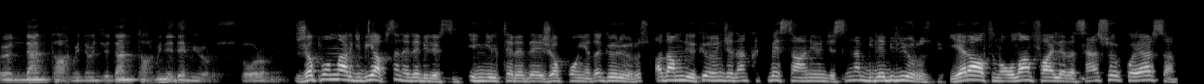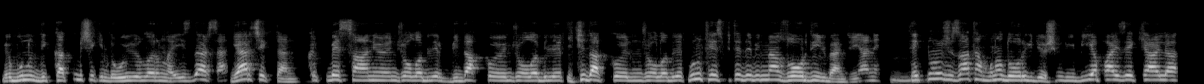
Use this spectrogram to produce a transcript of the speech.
önden tahmin, önceden tahmin edemiyoruz. Doğru muyum? Japonlar gibi yapsan edebilirsin. İngiltere'de, Japonya'da görüyoruz. Adam diyor ki önceden 45 saniye öncesinden bilebiliyoruz diyor. Yer altına olan faylara sensör koyarsan ve bunu dikkatli bir şekilde uydularınla izlersen gerçekten 45 saniye önce olabilir, bir dakika önce olabilir, iki dakika önce olabilir. Bunu tespit edebilmen zor değil bence. Yani hmm. teknoloji zaten buna doğru gidiyor. Şimdi bir yapay zeka ile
